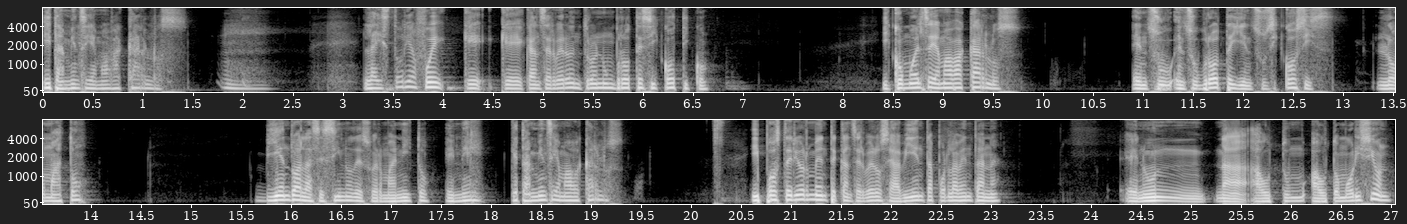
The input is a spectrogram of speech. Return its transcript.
Y también se llamaba Carlos. Mm. La historia fue que, que Cancerbero entró en un brote psicótico. Y como él se llamaba Carlos, en su, en su brote y en su psicosis, lo mató. Viendo al asesino de su hermanito en él, que también se llamaba Carlos. Y posteriormente Cancerbero se avienta por la ventana en un- una autom- automorición.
